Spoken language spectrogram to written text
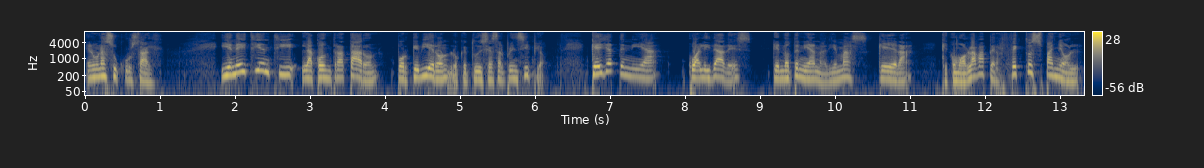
en una sucursal. Y en ATT la contrataron porque vieron lo que tú decías al principio, que ella tenía cualidades que no tenía nadie más, que era que como hablaba perfecto español,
